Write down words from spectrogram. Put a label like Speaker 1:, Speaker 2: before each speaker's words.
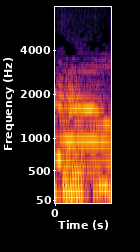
Speaker 1: around.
